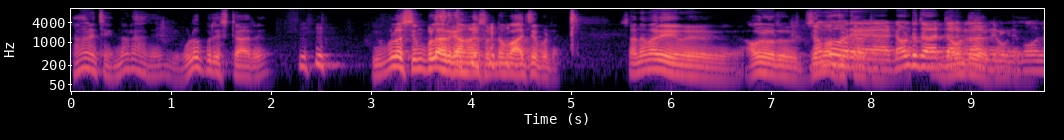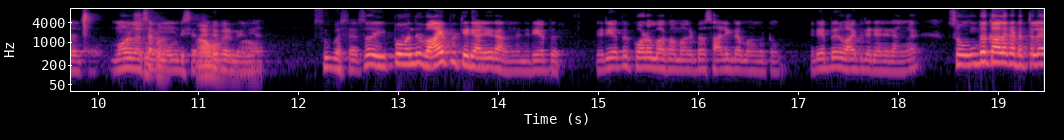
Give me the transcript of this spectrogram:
நான் நினச்சேன் என்னடா அது இவ்வளோ பெரிய ஸ்டாரு இவ்வளோ சிம்பிளாக இருக்காங்கன்னு சொல்லிட்டு ரொம்ப ஆச்சரியப்பட்டேன். ஸோ அந்த மாதிரி அவர் ஒரு down to Mohanlal sir Mohanlal sir ரெண்டு பேருமே சூப்பர் சார் ஸோ இப்போ வந்து வாய்ப்பு தேடி அலையிறாங்கல்ல நிறைய பேர். நிறைய பேர் கோடம்பாக்கம் ஆகட்டும் சாலிகிராம் ஆகட்டும் நிறைய பேர் வாய்ப்பு தேடி அலையிறாங்க. ஸோ உங்கள் காலகட்டத்தில்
